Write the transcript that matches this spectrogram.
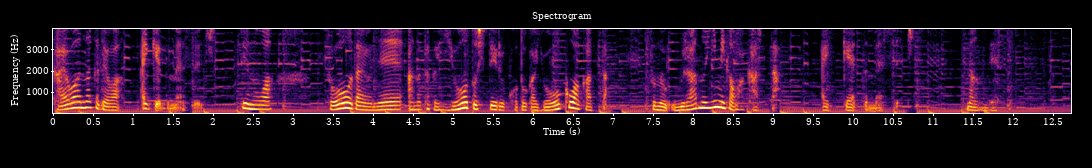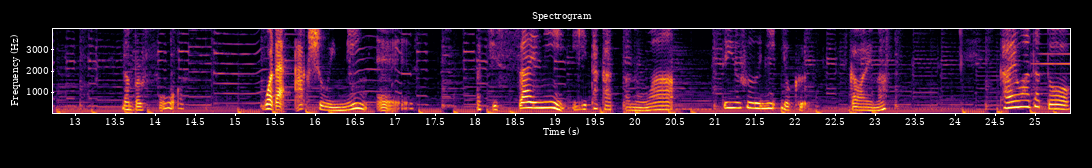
会話の中では I get the message っていうのはそうだよね。あなたが言おうとしていることがよくわかった。その裏の意味がわかった。I get the message なんです。Number four. What I actually mean is 実際に言いたかったのはっていう風によく使われます。会話だと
